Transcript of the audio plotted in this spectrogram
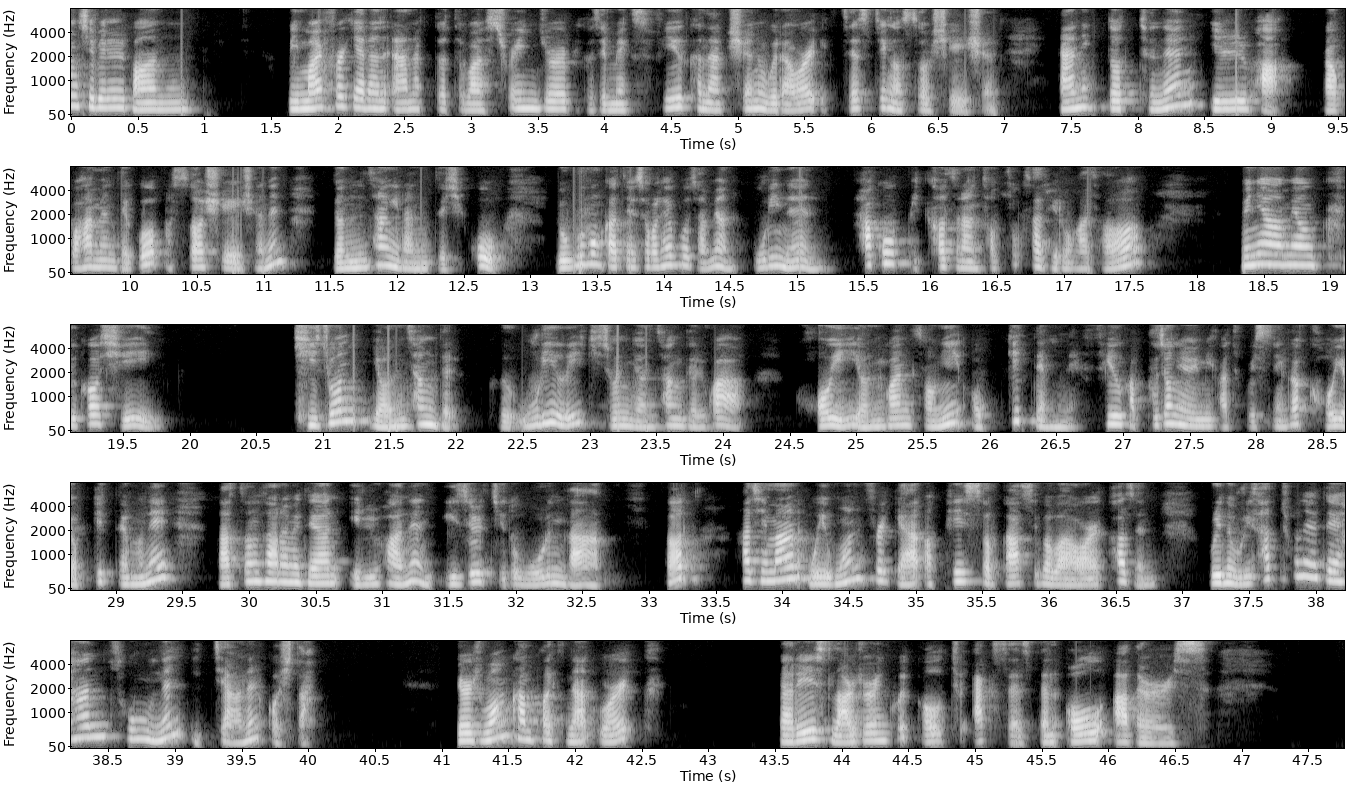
31번. We might forget an anecdote about a stranger because it makes few connection with our existing association. anecdote는 일화라고 하면 되고 association은 연상이라는 뜻이고 이 부분까지 해석을 해보자면 우리는 하고 because라는 접속사 뒤로 가서 왜냐하면 그것이 기존 연상들, 그 우리의 기존 연상들과 거의 연관성이 없기 때문에 few가 부정의 의미 가지고 있으니까 거의 없기 때문에 낯선 사람에 대한 일화는 잊을지도 모른다. But, 하지만 we won't forget a piece of gossip about our cousin. 우리는 우리 사촌에 대한 소문은 잊지 않을 것이다. There's one complex network that is larger and quicker to access than all others.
